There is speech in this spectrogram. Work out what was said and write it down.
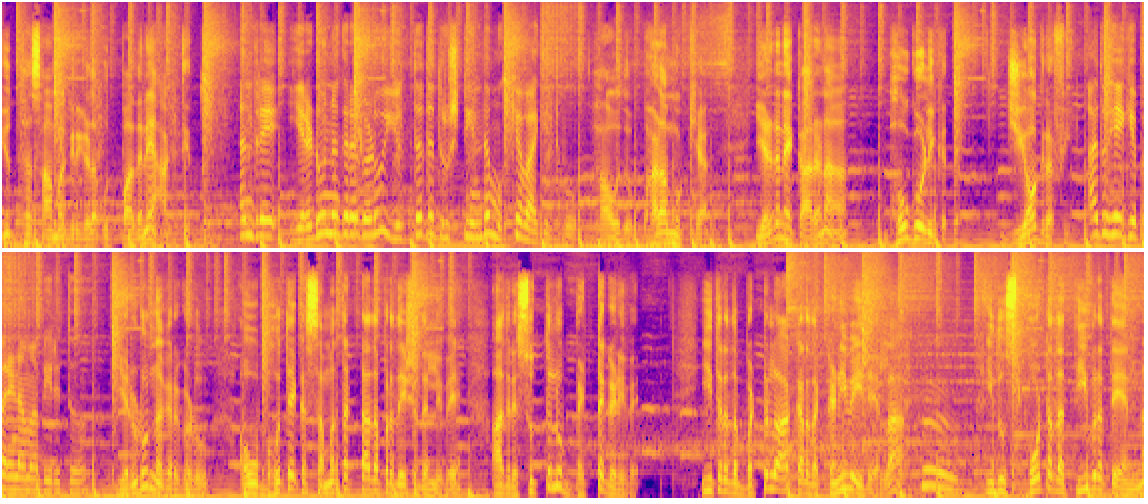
ಯುದ್ಧ ಸಾಮಗ್ರಿಗಳ ಉತ್ಪಾದನೆ ಆಗ್ತಿತ್ತು. ಅಂದ್ರೆ ಎರಡೂ ನಗರಗಳು ಯುದ್ಧದ ದೃಷ್ಟಿಯಿಂದ ಮುಖ್ಯವಾಗಿದ್ವು. ಹೌದು ಬಹಳ ಮುಖ್ಯ. ಎರಡನೇ ಕಾರಣ ಭೌಗೋಳಿಕತೆ ಜಿಯೋಗ್ರಫಿ ಅದು ಹೇಗೆ ಪರಿಣಾಮ ಬೀರಿತು? ಎರಡೂ ನಗರಗಳು ಅವು ಬಹುತೇಕ ಸಮತಟ್ಟಾದ ಪ್ರದೇಶದಲ್ಲಿವೆ ಆದರೆ ಸುತ್ತಲೂ ಬೆಟ್ಟಗಳಿವೆ. ಈ ತರದ ಬಟ್ಟಲು ಆಕಾರದ ಕಣಿವೆ ಇದೆಯಲ್ಲ? ಇದು ಸ್ಫೋಟದ ತೀವ್ರತೆಯನ್ನ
